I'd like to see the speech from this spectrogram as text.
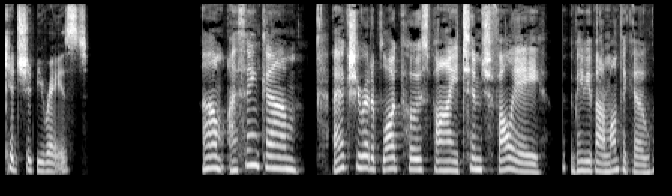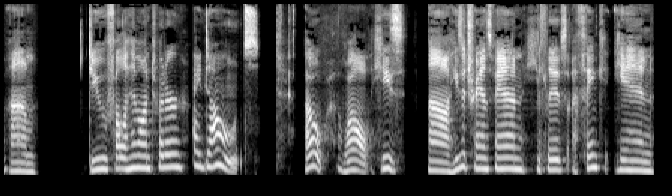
kids should be raised? Um, I think um I actually read a blog post by Tim Chevalier maybe about a month ago. Um, do you follow him on Twitter? I don't. Oh, well, he's uh he's a trans man. He lives, I think, in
